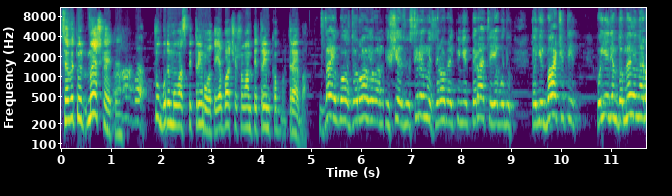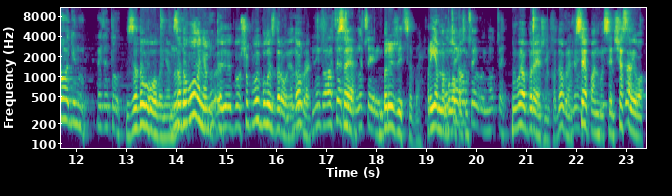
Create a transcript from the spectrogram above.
Це ви тут мешкаєте? Ага, да. Що будемо вас підтримувати? Я бачу, що вам підтримка треба. Дай Бог здоров'я вам і ще зустрінемось, зроблять мені операцію, я буду тоді бачити. Поїдемо до мене на родину. Це то. З задоволенням. Ну, З задоволенням, ну, е, щоб ви були здорові, добре? Ну, оце, Все. це, оце він. Бережіть себе. Приємно було Оце, познайомитися. оце він, оце. Ну ви обережненько, добре? Все, пан Василь, щасливо.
